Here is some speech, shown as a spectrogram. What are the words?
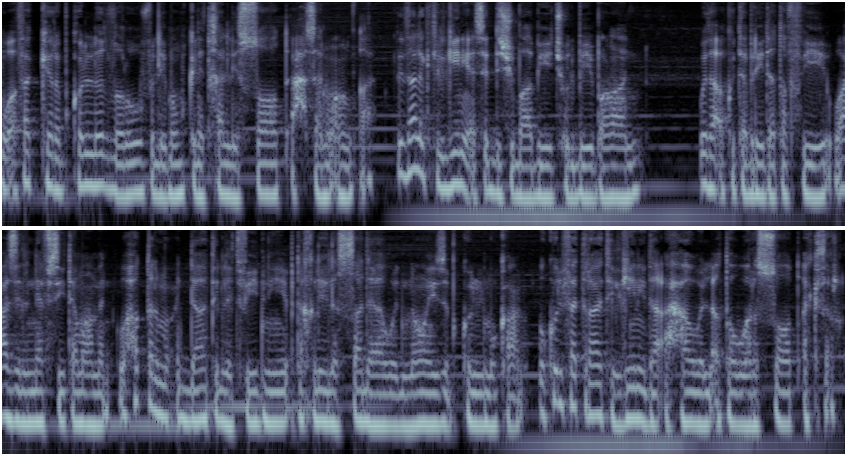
وأفكر بكل الظروف اللي ممكن تخلي الصوت أحسن وأنقى. لذلك تلقيني أسد الشبابيك والبيبان وإذا أكو تبريد أطفيه وأعزل نفسي تماما وأحط المعدات اللي تفيدني بتقليل الصدى وال noise بكل مكان. وكل فترة تلقيني دا أحاول أطور الصوت أكثر.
